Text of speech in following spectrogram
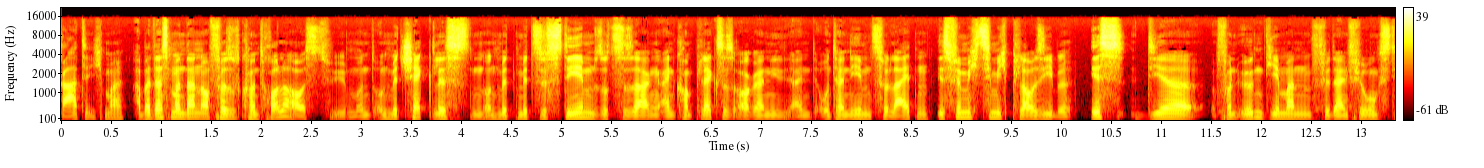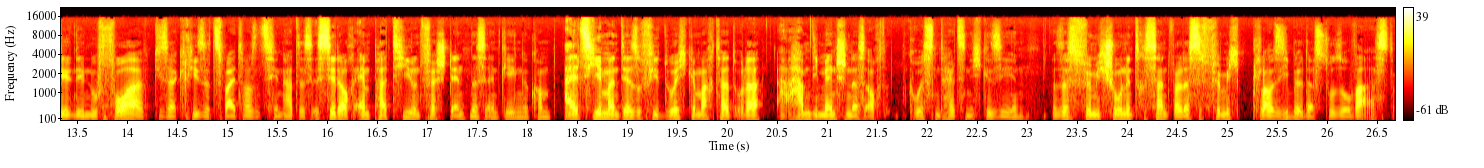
rate ich mal. Aber dass man dann auch versucht, Kontrolle auszuüben und, und mit Checklisten und mit, mit Systemen sozusagen ein komplexes Organi ein Unternehmen zu leiten, ist für mich ziemlich plausibel. Ist dir von irgendjemandem für deinen Führungsstil, den du vor dieser Krise 2010 hattest, ist dir da auch Empathie und Verständnis entgegengekommen? Als jemand, der so viel durchgemacht hat oder haben die Menschen das auch größtenteils nicht gesehen? Also das ist für mich schon interessant, weil das ist für mich plausibel, dass du so warst,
